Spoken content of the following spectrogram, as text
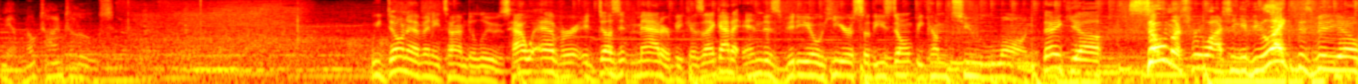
we have no time to lose. We don't have any time to lose. However, it doesn't matter because I gotta end this video here so these don't become too long. Thank y'all so much for watching. If you liked this video,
